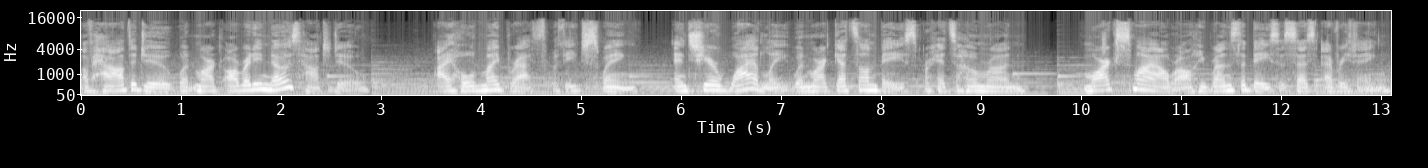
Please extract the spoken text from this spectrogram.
of how to do what Mark already knows how to do. I hold my breath with each swing and cheer wildly when Mark gets on base or hits a home run. Mark's smile while he runs the bases says everything.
